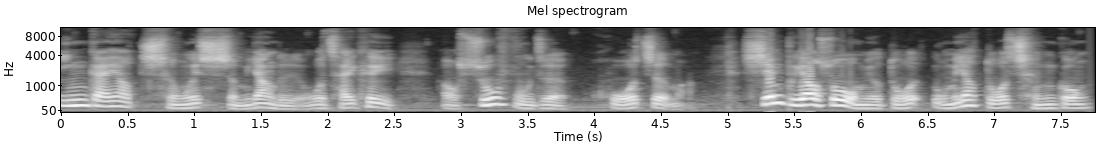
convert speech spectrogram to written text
应该要成为什么样的人，我才可以哦舒服着活着嘛？先不要说我们有多，我们要多成功，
